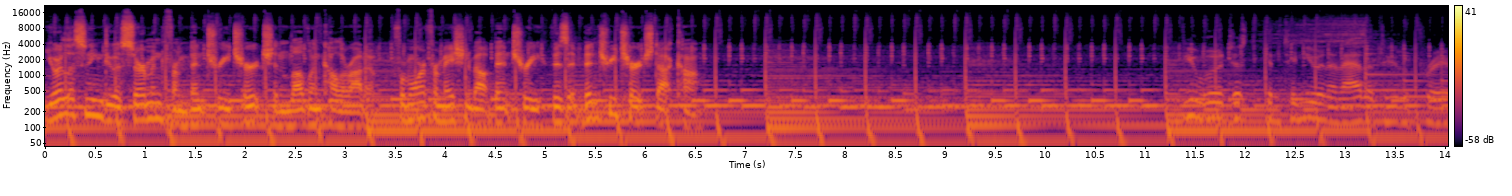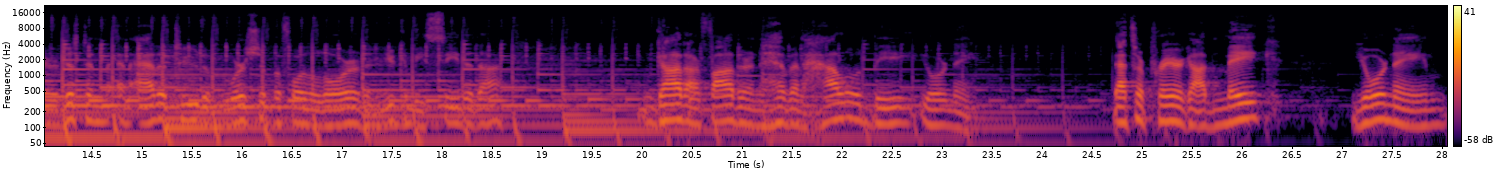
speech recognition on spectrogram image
You're listening to a sermon from Bent Tree Church in Loveland, Colorado. For more information about Bent Tree, visit benttreechurch.com. If you would just continue in an attitude of prayer, just in an attitude of worship before the Lord, and you can be seated. I, God, our Father in heaven, hallowed be your name. That's our prayer, God. Make your name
